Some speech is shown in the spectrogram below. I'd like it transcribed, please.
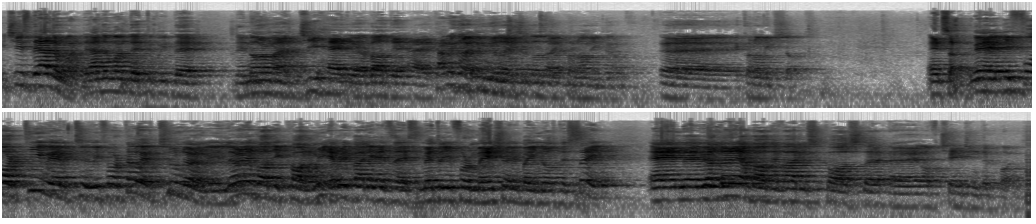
which is the other one, the other one that with the, the normal G hat about the uh, capital accumulation, those are economic, uh, economic shocks. And so, before T, we have two, before Tau, we have two learn. Learn about the economy. Everybody has a meta information. Everybody knows the same. And uh, we are learning about the various costs uh, of changing the policy.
